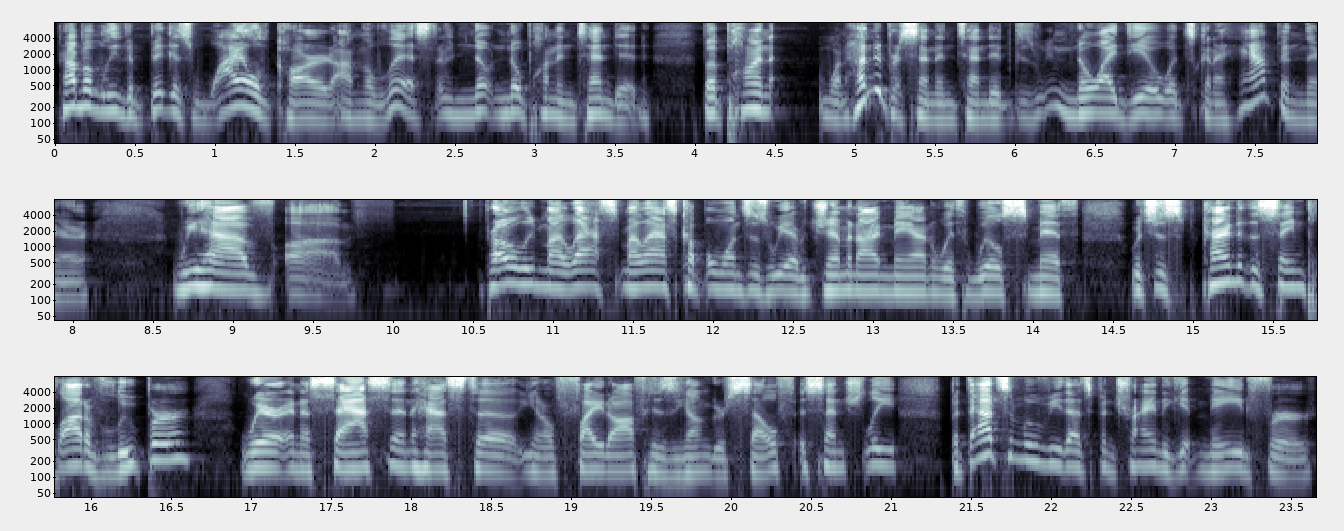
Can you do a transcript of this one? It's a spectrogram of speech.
probably the biggest wild card on the list. No no pun intended, but pun 100% intended because we have no idea what's going to happen there. We have um, probably my last my last couple ones is we have Gemini Man with Will Smith, which is kind of the same plot of Looper, where an assassin has to you know fight off his younger self essentially. But that's a movie that's been trying to get made for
